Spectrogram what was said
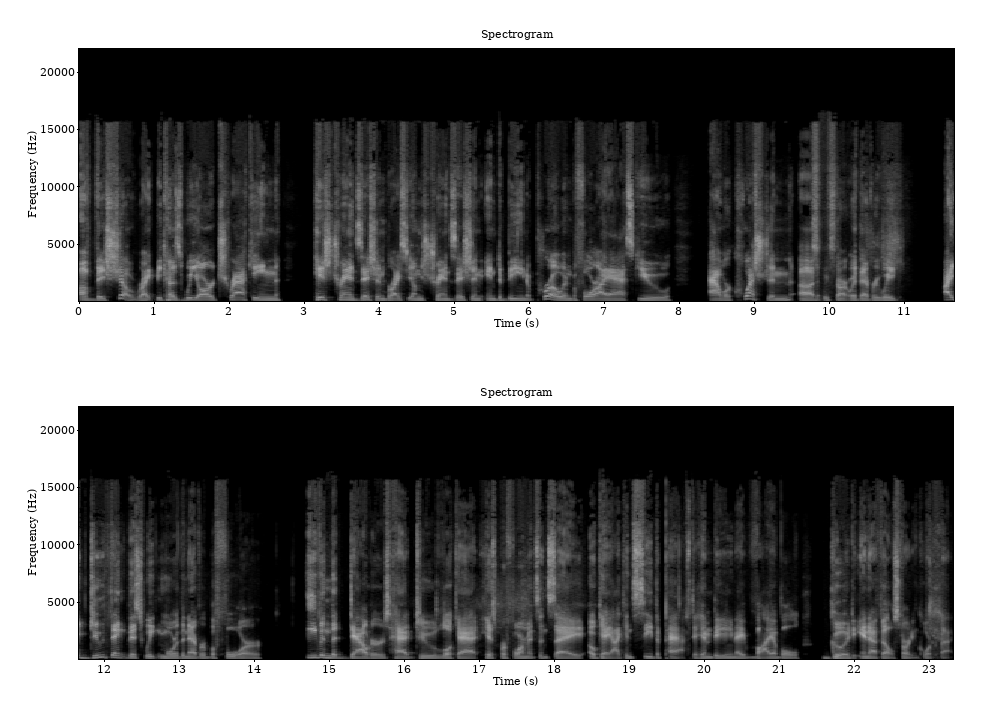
of this show, right? Because we are tracking his transition, Bryce Young's transition into being a pro. And before I ask you our question uh, that we start with every week, I do think this week more than ever before, even the doubters had to look at his performance and say, okay, I can see the path to him being a viable, good NFL starting quarterback.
